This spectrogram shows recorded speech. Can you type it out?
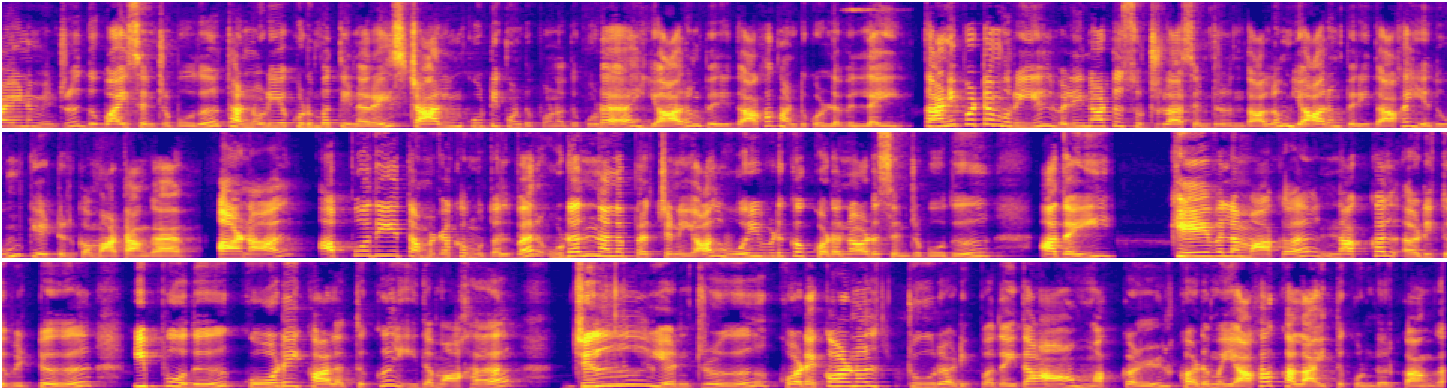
பயணம் என்று துபாய் சென்றபோது தன்னுடைய குடும்பத்தினரை ஸ்டாலின் கூட்டிக் கொண்டு போனது கூட யாரும் பெரிதாக கண்டுகொள்ளவில்லை. தனிப்பட்ட முறையில் வெளிநாட்டு சுற்றுலா சென்றிருந்தாலும் யாரும் பெரிதாக எதுவும் கேட்டிருக்க மாட்டாங்க. ஆனால் அப்போதைய தமிழக முதல்வர் உடல்நல பிரச்சனையால் ஓய்வெடுக்க கொடநாடு சென்றபோது அதை கேவலமாக நக்கல் அடித்துவிட்டு இப்போது கோடை காலத்துக்கு இதமாக ஜில் என்று கொடைக்கானல் டூர் அடிப்பதை தான் மக்கள் கடுமையாக கலாய்த்து கொண்டிருக்காங்க.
